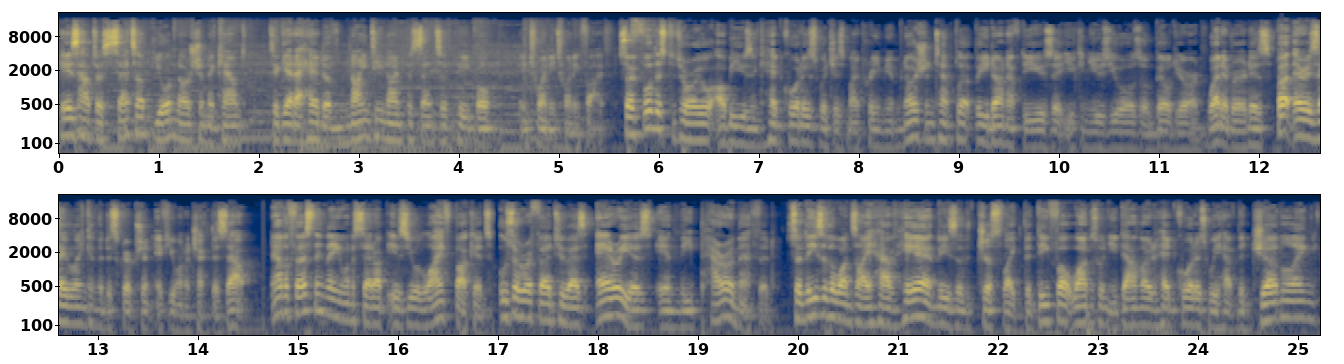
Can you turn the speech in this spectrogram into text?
Here's how to set up your Notion account to get ahead of 99% of people in 2025. So for this tutorial, I'll be using Headquarters, which is my premium Notion template, but you don't have to use it. You can use yours or build your own, whatever it is. But there is a link in the description if you want to check this out. Now, the first thing that you want to set up is your life buckets, also referred to as areas in the Para method. So these are the ones I have here, and these are just like the default ones. When you download Headquarters, we have the journaling,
